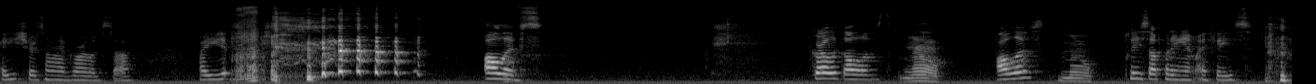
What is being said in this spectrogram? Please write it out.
Are you sure it's not that garlic stuff? Are you olives? Garlic olives. no. Olives? No. Please stop putting it in my face.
